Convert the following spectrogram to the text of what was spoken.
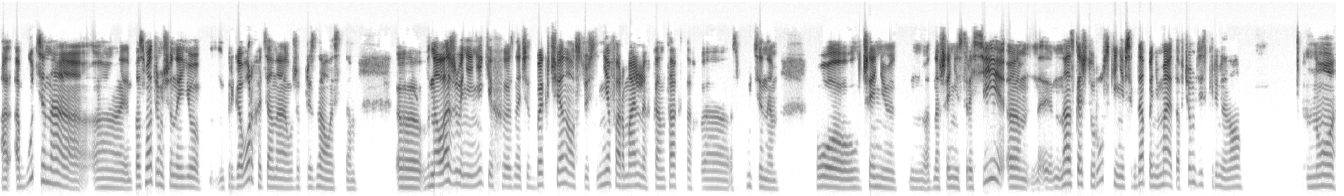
А, а Бутина, э, посмотрим еще на ее приговор, хотя она уже призналась там, э, в налаживании неких, э, значит, back-channels, то есть неформальных контактах э, с Путиным, по улучшению отношений с Россией. Эм, э, надо сказать, что русские не всегда понимают, а в чем здесь криминал. Но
